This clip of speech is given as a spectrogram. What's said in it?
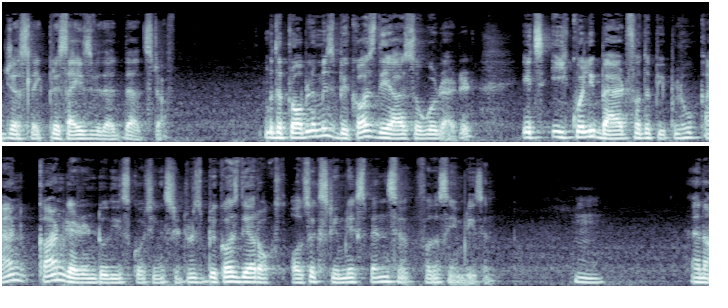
just like precise with that, that stuff. But the problem is because they are so good at it it's equally bad for the people who can't can't get into these coaching institutes because they are also extremely expensive for the same reason. Hmm. है ना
